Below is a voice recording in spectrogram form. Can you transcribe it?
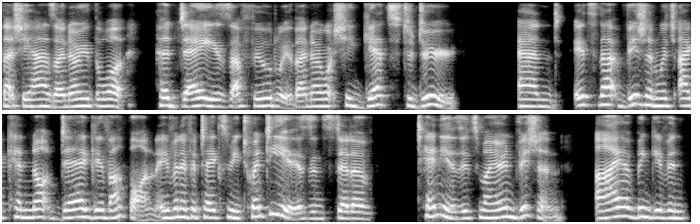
that she has. I know the, what her days are filled with. I know what she gets to do. And it's that vision which I cannot dare give up on, even if it takes me 20 years instead of 10 years. It's my own vision. I have been given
